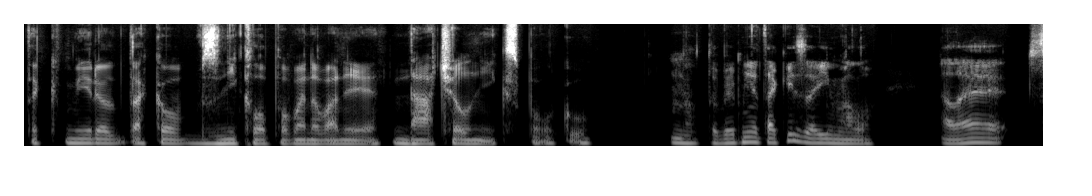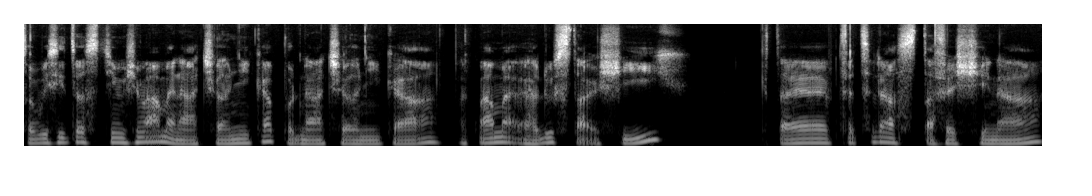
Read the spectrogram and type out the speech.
Tak Míro, ako vzniklo pomenovanie náčelník spolku? No to by mě taky zajímalo. Ale souvisí to s tím, že máme náčelníka, podnáčelníka, pak máme radu starších, které předsedá Stafešina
